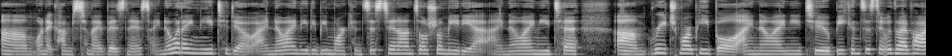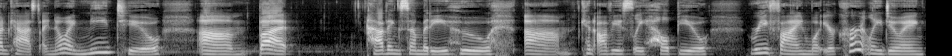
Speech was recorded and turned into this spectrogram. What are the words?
um, when it comes to my business. I know what I need to do. I know I need to be more consistent on social media. I know I need to um, reach more people. I know I need to be consistent with my podcast. I know I need to, um, but having somebody who um, can obviously help you refine what you're currently doing,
